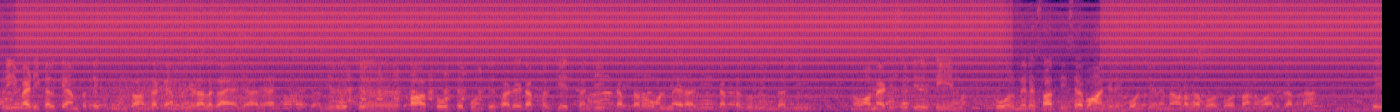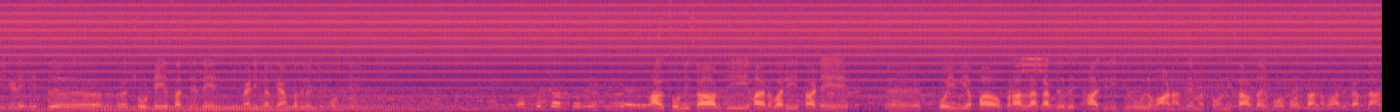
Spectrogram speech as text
ਫ੍ਰੀ ਮੈਡੀਕਲ ਕੈਂਪ ਤੇ ਖੂਨਦਾਨ ਦਾ ਕੈਂਪ ਜਿਹੜਾ ਲਗਾਇਆ ਜਾ ਰਿਹਾ ਹੈ ਜਿਹਦੇ ਵਿੱਚ ਖਾਸ ਤੌਰ ਤੇ ਪਹੁੰਚੇ ਸਾਡੇ ਡਾਕਟਰ ਚੇਤਨ ਜੀ ਡਾਕਟਰ ਰੋਹਨ ਮਹਿਰਾ ਜੀ ਡਾਕਟਰ ਗੁਰਵਿੰਦਰ ਜੀ ਨੋਵਾ ਮੈਡੀਸਿਟੀ ਦੀ ਟੀਮ ਹੋਰ ਮੇਰੇ ਸਾਥੀ ਸਹਿਬਾਨ ਜਿਹੜੇ ਪਹੁੰਚੇ ਨੇ ਮੈਂ ਉਹਨਾਂ ਦਾ ਬਹੁਤ ਬਹੁਤ ਧੰਨਵਾਦ ਕਰਦਾ। ਤੇ ਜਿਹੜੇ ਇਸ ਛੋਟੇ ਸੱਦੇ ਦੇ ਮੈਡੀਕਲ ਕੈਂਪ ਦੇ ਵਿੱਚ ਪਹੁੰਚੇ। ਹਾਂ ਸੋਨੀ ਸਾਹਿਬ ਜੀ ਹਰ ਵਾਰੀ ਸਾਡੇ ਕੋਈ ਵੀ ਆਪਾਂ ਉਪਰਾਲਾ ਕਰਦੇ ਉਹਦੇ 'ਚ ਹਾਜ਼ਰੀ ਜ਼ਰੂਰ ਲਵਾਉਣ ਆਉਂਦੇ। ਮੈਂ ਸੋਨੀ ਸਾਹਿਬ ਦਾ ਵੀ ਬਹੁਤ ਬਹੁਤ ਧੰਨਵਾਦ ਕਰਦਾ।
